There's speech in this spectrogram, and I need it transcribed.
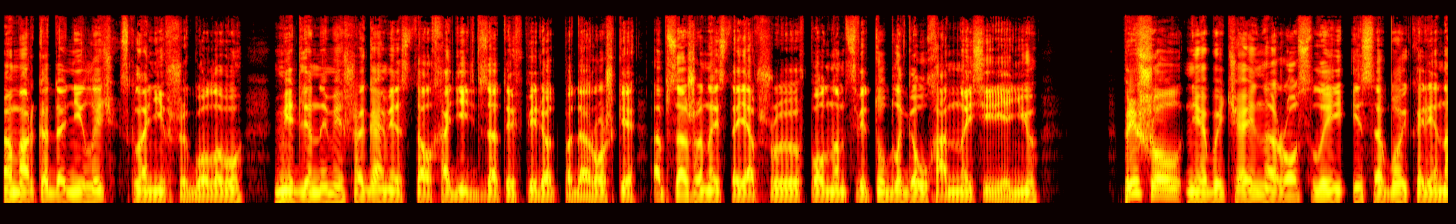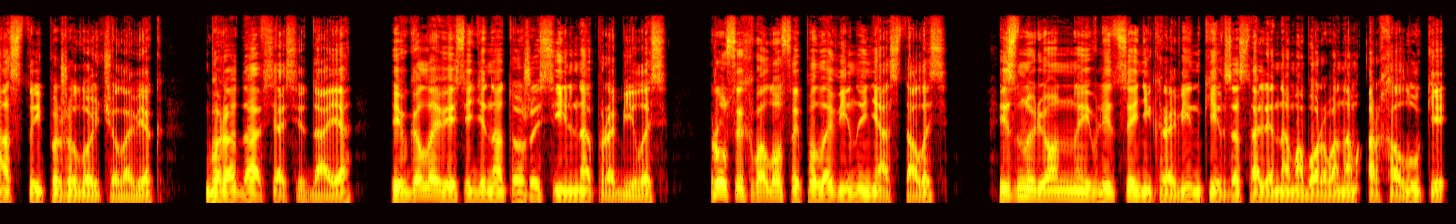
а Марко Данилыч, склонивши голову, медленными шагами стал ходить взад и вперед по дорожке, обсаженной стоявшую в полном цвету благоуханной сиренью. Пришел необычайно рослый и собой коренастый пожилой человек, борода вся седая, и в голове седина тоже сильно пробилась. Русых волос и половины не осталось. Изнуренный в лице некровинки в засаленном оборванном архалуке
